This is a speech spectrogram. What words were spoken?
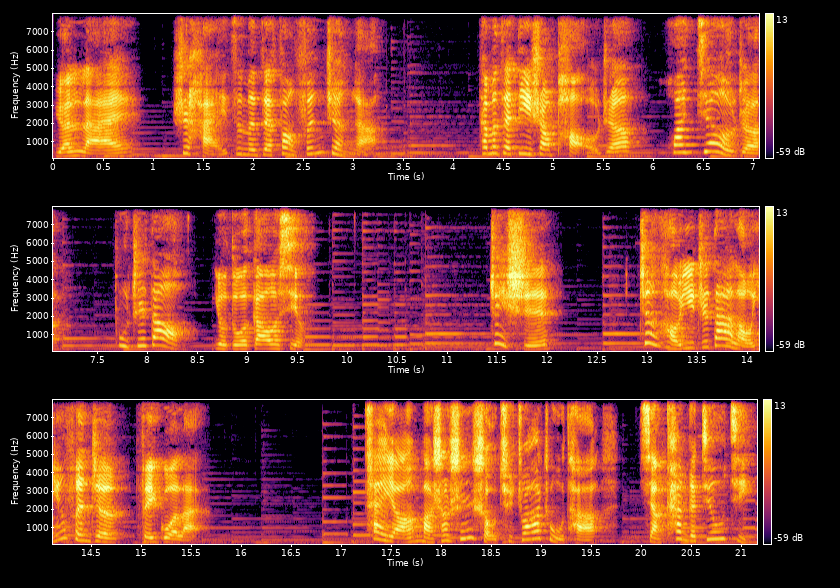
原来是孩子们在放风筝啊！他们在地上跑着，欢叫着，不知道有多高兴。这时，正好一只大老鹰风筝飞过来，太阳马上伸手去抓住它，想看个究竟。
